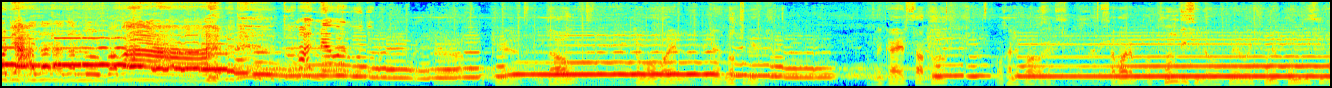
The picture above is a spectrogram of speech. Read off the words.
ওটি হাজার হাজার লোক, বাবা। তোমার নেওয়ার মতো দাও একটা মোবাইল, এটা নথিবে আপনি গায়ের চাদর ওখানে পাওয়া গেছে। আবার ফোন দিছিল, আপনার ওই ফোনে ফোন দিছিল।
